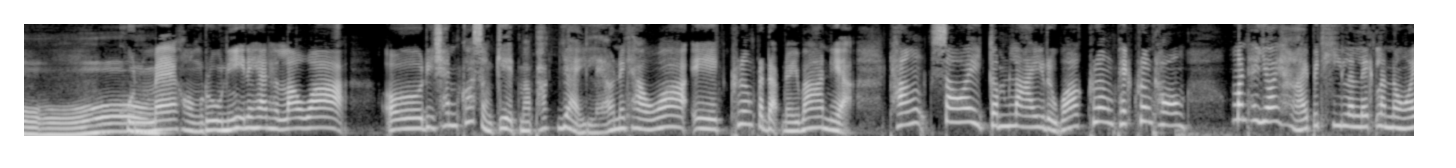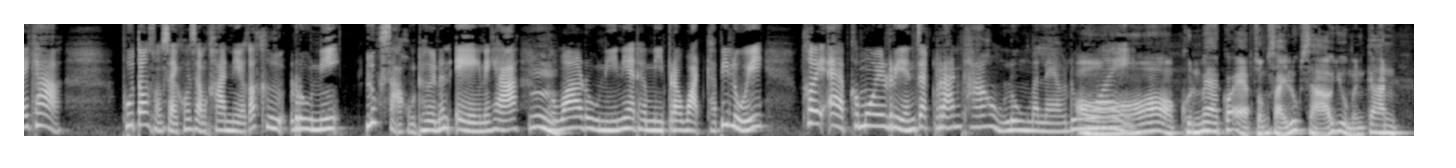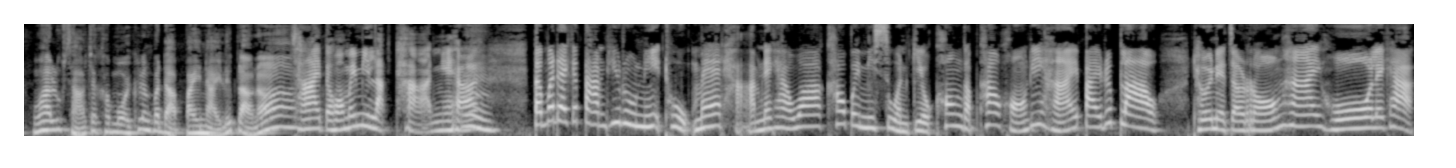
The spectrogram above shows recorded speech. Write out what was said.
คุณแม่ของรูนินะคะเธอเล่าว่าเออดิฉันก็สังเกตมาพักใหญ่แล้วนะคะว่าเอเครื่องประดับในบ้านเนี่ย ทั้งสร้อยกำไลหรือว่าเครื่องเพชรเครื่องทอง มันทยอยหายไปทีละเล็กละน้อยค่ะ ผู้ต้องสงสัยคนสำคัญเนี่ยก็คือรูนิ ลูกสาวของเธอนั่นเองนะคะอืมเพราะว่ารูนิเนี่ยเธอมีประวัติค่ะพี่หลุย เคยแอบขโมยเหรียญจากร้านค้าของลุงมาแล้วด้วยอ๋อคุณแม่ก็แอบสงสัยลูกสาวอยู่เหมือนกัน ว่าลูกสาวจะขโมยเครื่องประดับไปไหนหรือเปล่าเนาะใช่แต่ว่าไม่มีหลักฐานไงคะอืมแต่เมื่อใดก็ตามที่รูนิถูกแม่ถามนะคะว่าเข้าไปมีส่วนเกี่ยวข้องกับข้าวของที่หายไปหรือเปล่า เธอเนี่ยจะร้องไห้โฮเลยค่ะ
